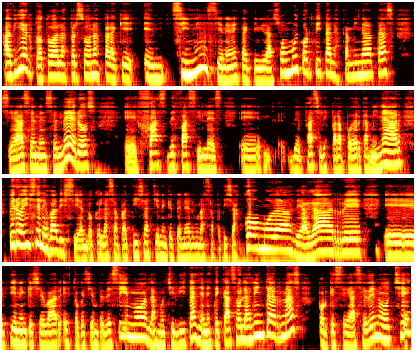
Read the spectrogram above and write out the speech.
abierto a todas las personas para que en, se en esta actividad. Son muy cortitas las caminatas, se hacen en senderos. Eh, de, fáciles, eh, de fáciles para poder caminar, pero ahí se les va diciendo que las zapatillas tienen que tener unas zapatillas cómodas, de agarre, eh, tienen que llevar esto que siempre decimos, las mochilitas y en este caso las linternas, porque se hace de noche,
